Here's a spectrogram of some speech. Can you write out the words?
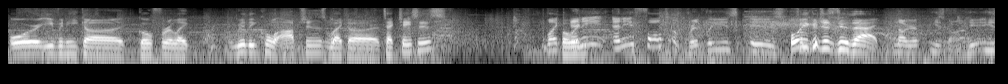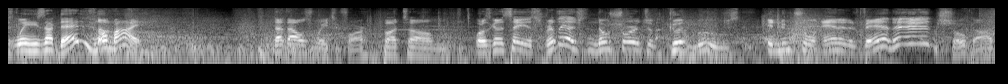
or even he could go for like really cool options like uh, tech chases. Like But any any fault of Ridley's is. Or you could just do that. No, you're, he's gone. He, he's Wait, he's not dead? No. Oh my. that that was way too far. But um, what I was gonna say is Ridley has no shortage of good moves in neutral and an advantage. Oh god.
